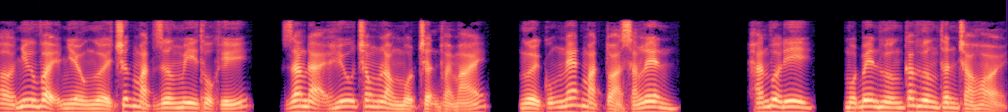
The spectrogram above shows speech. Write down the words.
Ở như vậy nhiều người trước mặt dương mi thổ khí, Giang Đại Hưu trong lòng một trận thoải mái, người cũng nét mặt tỏa sáng lên. Hắn vừa đi, một bên hướng các hương thân chào hỏi.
